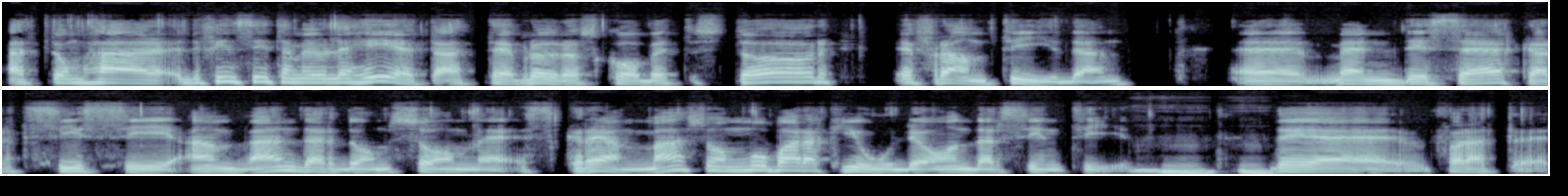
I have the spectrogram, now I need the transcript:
att de här, det finns inte möjlighet att brödraskapet stör i framtiden. Eh, men det är säkert Sisi använder dem som eh, skrämma som Mubarak gjorde under sin tid. Mm, mm. Det är för att eh,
